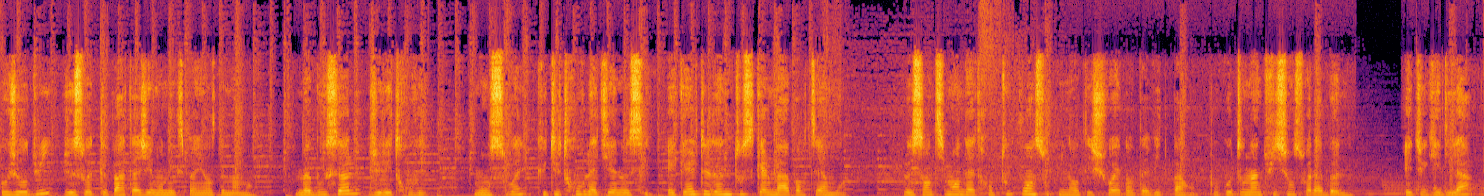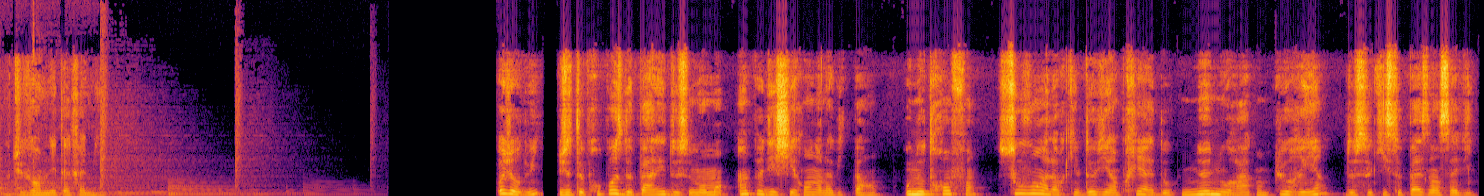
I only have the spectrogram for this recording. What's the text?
Aujourd'hui, je souhaite te partager mon expérience de maman. Ma boussole, je l'ai trouvée. Mon souhait, que tu trouves la tienne aussi, et qu'elle te donne tout ce qu'elle m'a apporté à moi. Le sentiment d'être en tout point soutenu dans tes choix et dans ta vie de parent, pour que ton intuition soit la bonne, et tu guides là où tu veux emmener ta famille. Aujourd'hui, je te propose de parler de ce moment un peu déchirant dans la vie de parent, où notre enfant, souvent alors qu'il devient préado, ne nous raconte plus rien de ce qui se passe dans sa vie.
